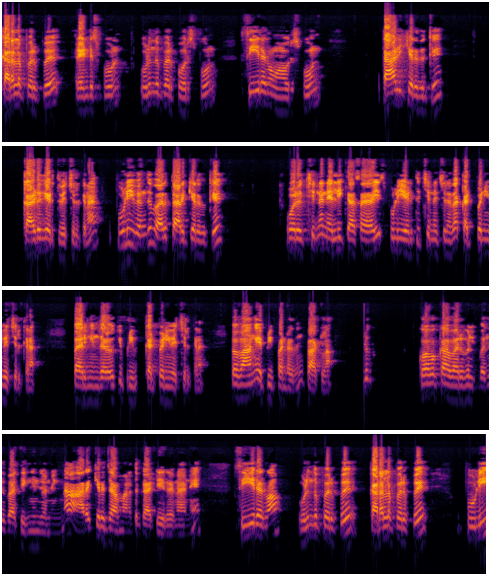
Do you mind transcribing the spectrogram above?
கடலைப்பருப்பு ரெண்டு ஸ்பூன் உளுந்து பருப்பு ஒரு ஸ்பூன் சீரகம் ஒரு ஸ்பூன் தாளிக்கிறதுக்கு கடுகு எடுத்து வச்சிருக்கிறேன். புளி வந்து வறுத்து அரைக்கிறதுக்கு ஒரு சின்ன நெல்லிக்காய் சைஸ் புளி எடுத்து சின்ன சின்னதாக கட் பண்ணி வச்சிருக்கிறேன். பாருங்க இந்த அளவுக்கு இப்படி கட் பண்ணி வச்சிருக்கிறேன். இப்போ வாங்க எப்படி பண்ணுறதுன்னு பார்க்கலாம். கோவக்காய் வறுவலுக்கு வந்து பாத்தீங்கன்னு சொன்னீங்கன்னா அரைக்கிற ஜாமானத்தை காட்டிடுறேன் நானு. சீரகம் உளுந்தப்பருப்பு கடலைப்பருப்பு புளி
